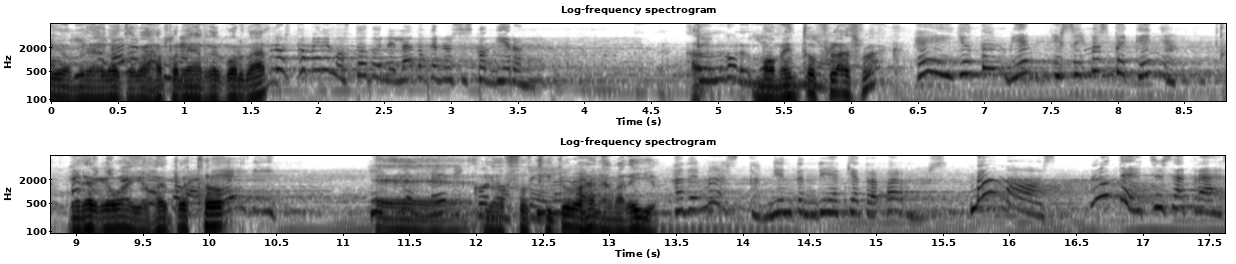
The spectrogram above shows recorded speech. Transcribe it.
Aquí hombre, va te vas a poner a recordar. Nos comeremos todo el helado que nos escondieron. Ah, Tengo miedo, Momento mía. flashback. Hey, yo también, y soy más pequeña. Mira qué guay, os he puesto cobarde, Heidi. ¿Y si el eh, los subtítulos en amarillo. Además, también tendría que atraparnos. ¡Vamos! ¡No te eches atrás!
